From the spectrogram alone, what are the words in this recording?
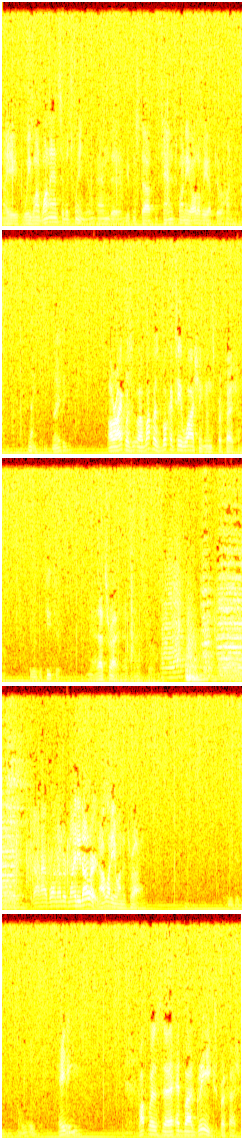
Now, you, we want one answer between you, and uh, you can start from 10, 20, all the way up to 100. Nineteen. 90? All right. Was, uh, what was Booker T. Washington's profession? He was a teacher. Yeah, that's right. That's, that's true. You now have $190. Now, what do you want to try? We could, 80? What was uh, Edvard Grieg's profession?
